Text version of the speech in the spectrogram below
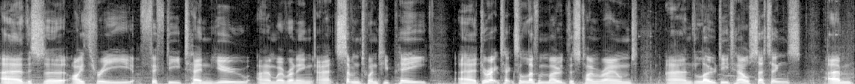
Uh, this is i3 5010U, and we're running at 720p, uh, DirectX 11 mode this time around, and low detail settings. Um,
